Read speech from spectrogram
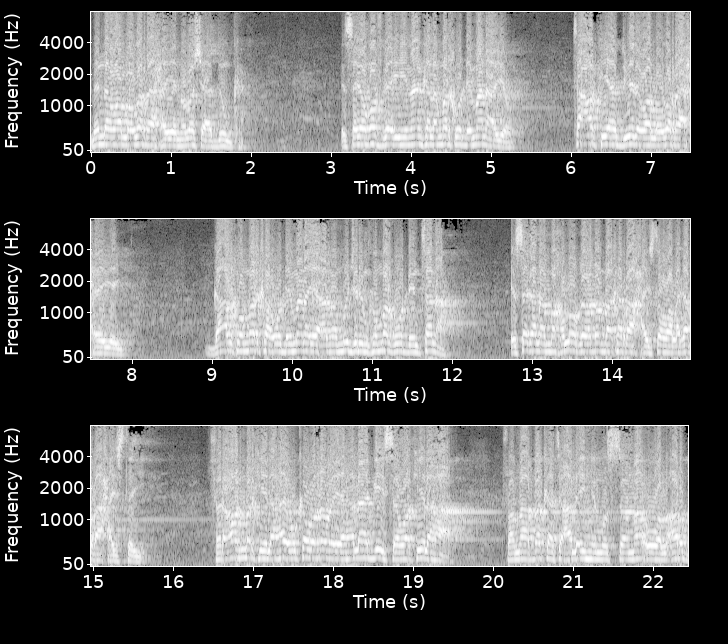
Midna waa looga raaxeeyay nolosha adduunka. Isaga qofka iimaankale markuu dhimanayo tacabkii adduunyada waa looga raaxeeyey. Gaalku marka uu dhimanayo ama mujrimku markuu dhintana isagana makhluuqii oo dhan baa ka raaxaysto waa laga raaxaystay. Fircoon markii ilaahay uu ka warramaya halaagiisa waa kii lahaa famaa bakat calayhim alsamaau waalard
